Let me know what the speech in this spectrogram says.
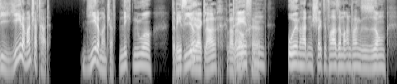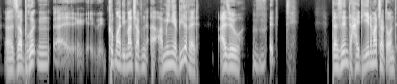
die jede Mannschaft hat, jede Mannschaft, nicht nur Dresden, wir, ja klar, Dresden, auch, ja. Ulm hat eine schlechte Phase am Anfang der Saison, äh, Saarbrücken, äh, guck mal die Mannschaften, äh, Arminia Bielefeld. Also da sind halt jede Mannschaft und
